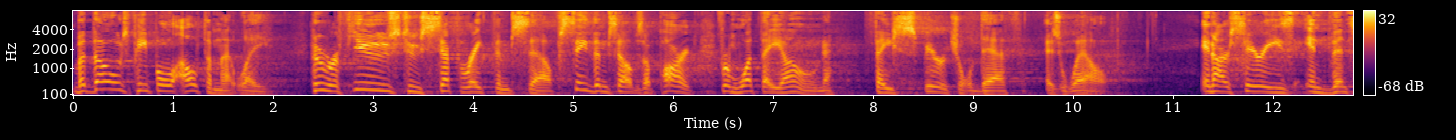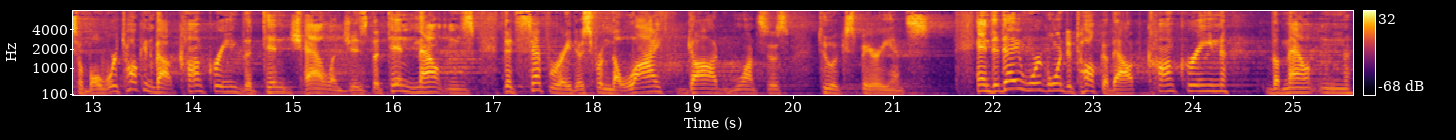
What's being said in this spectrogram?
But those people ultimately who refuse to separate themselves, see themselves apart from what they own, face spiritual death as well. In our series, Invincible, we're talking about conquering the 10 challenges, the 10 mountains that separate us from the life God wants us to experience. And today we're going to talk about conquering the mountain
